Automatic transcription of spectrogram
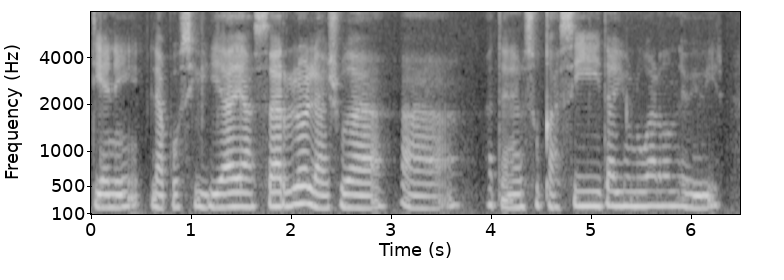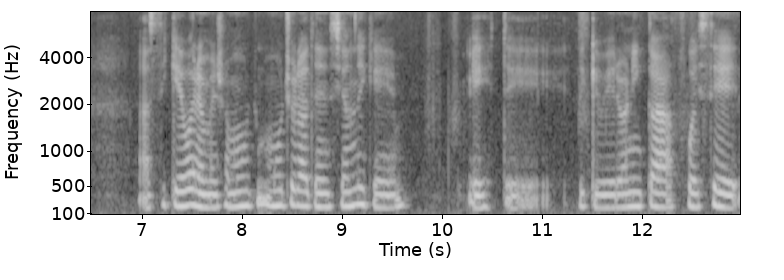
tiene la posibilidad de hacerlo, la ayuda a, a tener su casita y un lugar donde vivir. Así que bueno, me llamó mucho la atención de que este de que Verónica fuese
